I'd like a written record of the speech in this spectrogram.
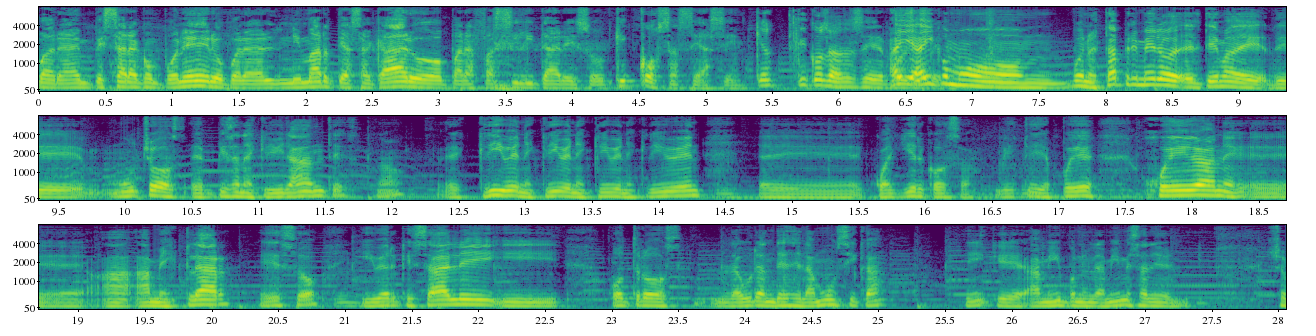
para empezar a componer o para animarte a sacar o para facilitar eso? ¿Qué cosas se hacen? ¿Qué, qué cosas hace Hay, hay como, mm, bueno, está primero el tema de, de muchos empiezan a escribir antes, ¿no? Escriben, escriben, escriben, escriben, eh, cualquier cosa, ¿viste? Y después juegan eh, a, a mezclar eso y ver qué sale y otros laburan desde la música, ¿sí? Que a mí, ponele, a mí me sale... Yo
